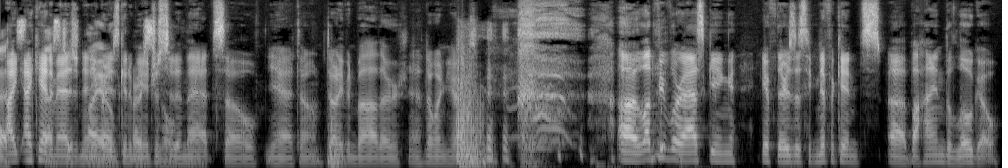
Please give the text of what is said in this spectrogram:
I, I can't imagine anybody's going to be interested in that. So yeah, don't don't even bother. Yeah, no one cares. uh, a lot of people are asking if there's a significance uh, behind the logo.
